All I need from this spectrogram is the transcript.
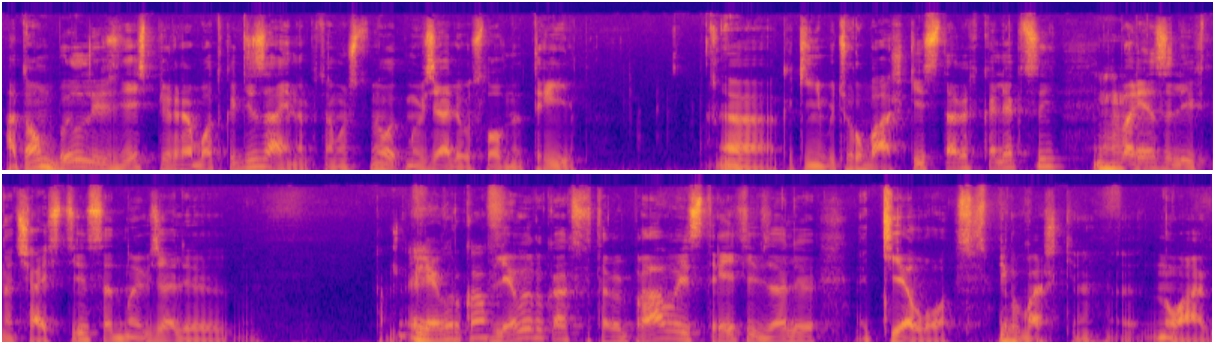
о том, был ли здесь переработка дизайна, потому что, ну вот мы взяли условно три э, какие-нибудь рубашки из старых коллекций, угу. порезали их на части, с одной взяли там, левый рукав? Левый рукав, со второй правый, с третьей взяли тело Спинку. рубашки. Ну, а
